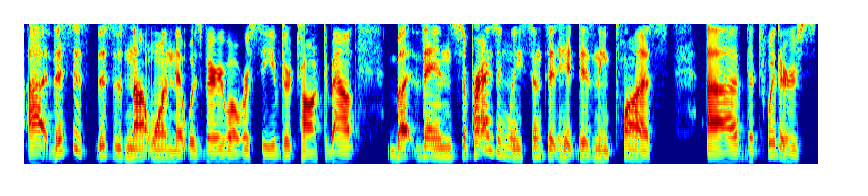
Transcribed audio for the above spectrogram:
Uh, this is this is not one that was very well received or talked about. But then, surprisingly, since it hit Disney Plus, uh, the Twitters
